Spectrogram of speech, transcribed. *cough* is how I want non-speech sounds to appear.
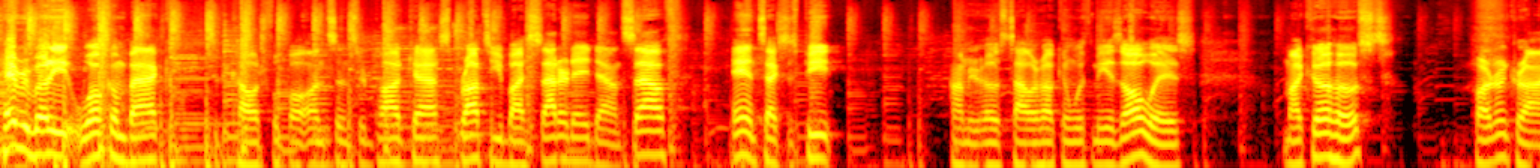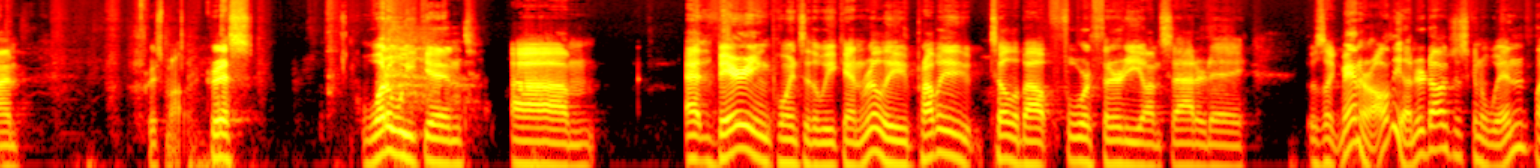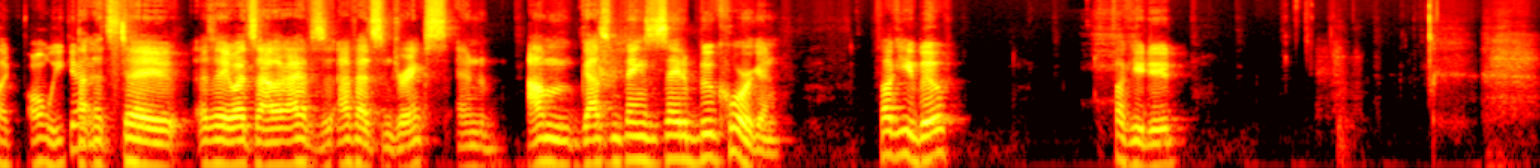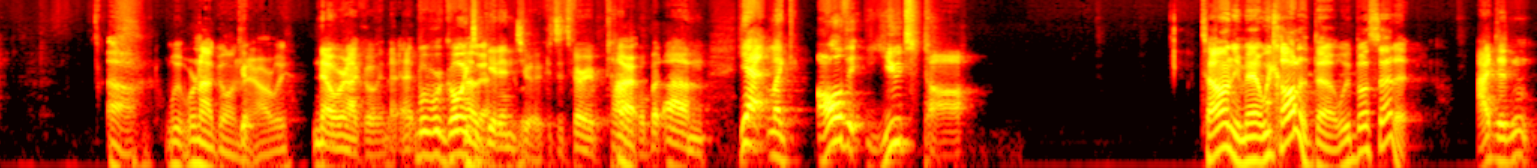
Hey, everybody, welcome back to the College Football Uncensored podcast, brought to you by Saturday Down South and Texas Pete. I'm your host, Tyler Huck, and with me, as always, my co host, partner in crime, Chris Marler. Chris, what a weekend. Um, at varying points of the weekend, really, probably till about 4:30 on Saturday. It was like, man, are all the underdogs just going to win like all weekend? Let's say, you, I tell you what, Tyler. I have I've had some drinks and I'm got some things to say to Boo Corrigan. Fuck you, Boo. Fuck you, dude. Oh, we- we're not going there, are we? No, we're not going there. Well, we're going Okay. to get into it because it's very topical. But um, yeah, like all the Utah, Telling you, man, we called it though. We both said it. I didn't,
